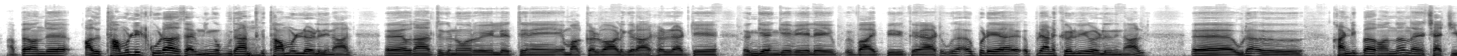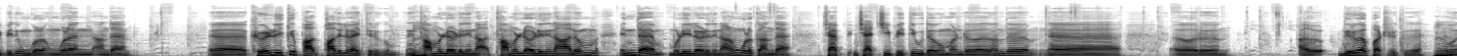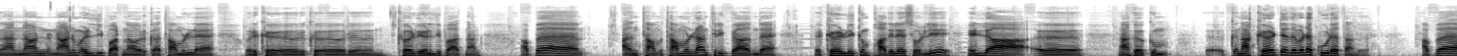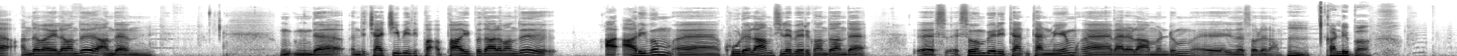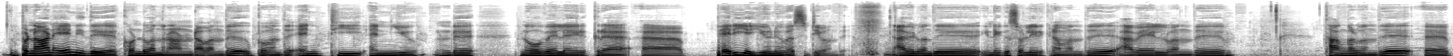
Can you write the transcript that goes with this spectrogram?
அப்போ வந்து அது தமிழில் கூட அது தரும். நீங்கள் உதாரணத்துக்கு தமிழில் எழுதினால் உதாரணத்துக்கு நோர்வேயில் எத்தனை மக்கள் வாழ்கிறார்கள் இல்லாட்டி எங்கே எங்கே வேலை வாய்ப்பு இருக்கு இல்லாட்டி உதா- இப்படி இப்படியான கேள்விகள் எழுதினால் உட அஹ், கண்டிப்பாக வந்து அந்த சச்சிபித்தி உங்கள் உங்களை அந்த கேள்விக்கு ப பதில் வைத்திருக்கும். நீங்கள் தமிழ் எழுதினா தமிழில் எழுதினாலும் எந்த மொழியில் எழுதினாலும் உங்களுக்கு அந்த சச்சிபித்தி உதவும் என்றது வந்து ஒரு அது நிறுவப்பட்டிருக்குது. நான் நான் நானும் எழுதி பார்த்தேன் அவருக்கு தமிழில் ஒரு கே ஒரு கே ஒரு கேள்வி எழுதி பார்த்தேன். அப்போ அது தம் தமிழ்லாம் திருப்பி அந்த கேள்விக்கும் பதிலே சொல்லி எல்லா நான் கேட்கும் நான் கேட்டதை விட கூட தந்தது அப்போ அந்த வகையில் வந்து அந்த இந்த இந்த சச்சிபிதி பா பாவிப்பதால் வந்து அ- அறிவும் கூடலாம். சில பேருக்கு வந்து அந்த சோம்பேறி தன் தன்மையும் வரலாம் என்றும் இதை சொல்லலாம். கண்டிப்பாக இப்போ நான் ஏன் இது கொண்டு வந்தேனான்டா வந்து இப்போ வந்து என்டிஎன்யூ நோவேல இருக்கிற பெரிய யூனிவர்சிட்டி வந்து அவைல் வந்து இன்றைக்கு சொல்லியிருக்கிறோம் வந்து அவைல் வந்து தாங்கள் வந்து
